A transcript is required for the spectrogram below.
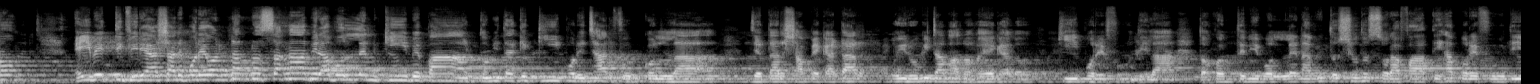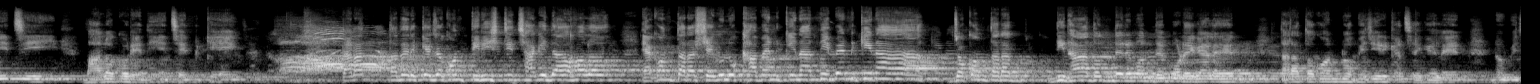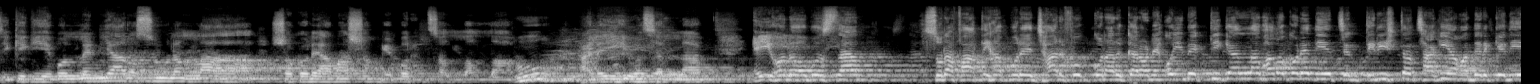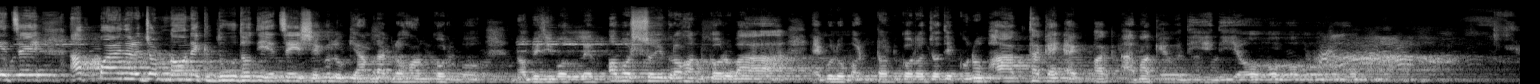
এই ব্যক্তি ফিরে আসার পরে অন্যান্য সাহাবিরা বললেন, কি ব্যাপার? তুমি তাকে কি পরে ঝাড়ফুঁক করলা যে তার সাপে কাটার ওই রোগীটা ভালো হয়ে গেল? কি পরে ফু দিলা? তখন তিনি বললেন, আমি তো শুধু সোরা ফাতিহা পরে ফু দিয়েছি, ভালো করে দিয়েছেন কে? তারা তাদেরকে যখন তিরিশটি ছাগি দেওয়া হলো, এখন তারা সেগুলো খাবেন কিনা, নিবেন কিনা, যখন তারা দ্বিধাদ্বন্দ্বের মধ্যে পড়ে গেলেন। তারা তখন নবীজির কাছে গেলেন। নবীজিকে গিয়ে বললেন, ইয়া রসুল আল্লাহ সকলে আমার সঙ্গে পড়েন সাল্লাল্লাহু আলাইহি ওয়াসাল্লাম। এই হলো অবস্থা। সুরা ফাতিহা পরে ঝাড়ফুঁক করার কারণে ওই ব্যক্তিকে আল্লাহ ভালো করে দিয়েছেন। তিরিশটা ছাগি আমাদেরকে দিয়েছে। আপ্যায়নের জন্য অনেক দুধও দিয়েছে। সেগুলোকে আমরা গ্রহণ করব। নবীজি বললেন, অবশ্যই গ্রহণ করবা। এগুলো বন্টন করো। যদি কোনো ভাগ থাকে, এক ভাগ আমাকেও দিয়ে দিও।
